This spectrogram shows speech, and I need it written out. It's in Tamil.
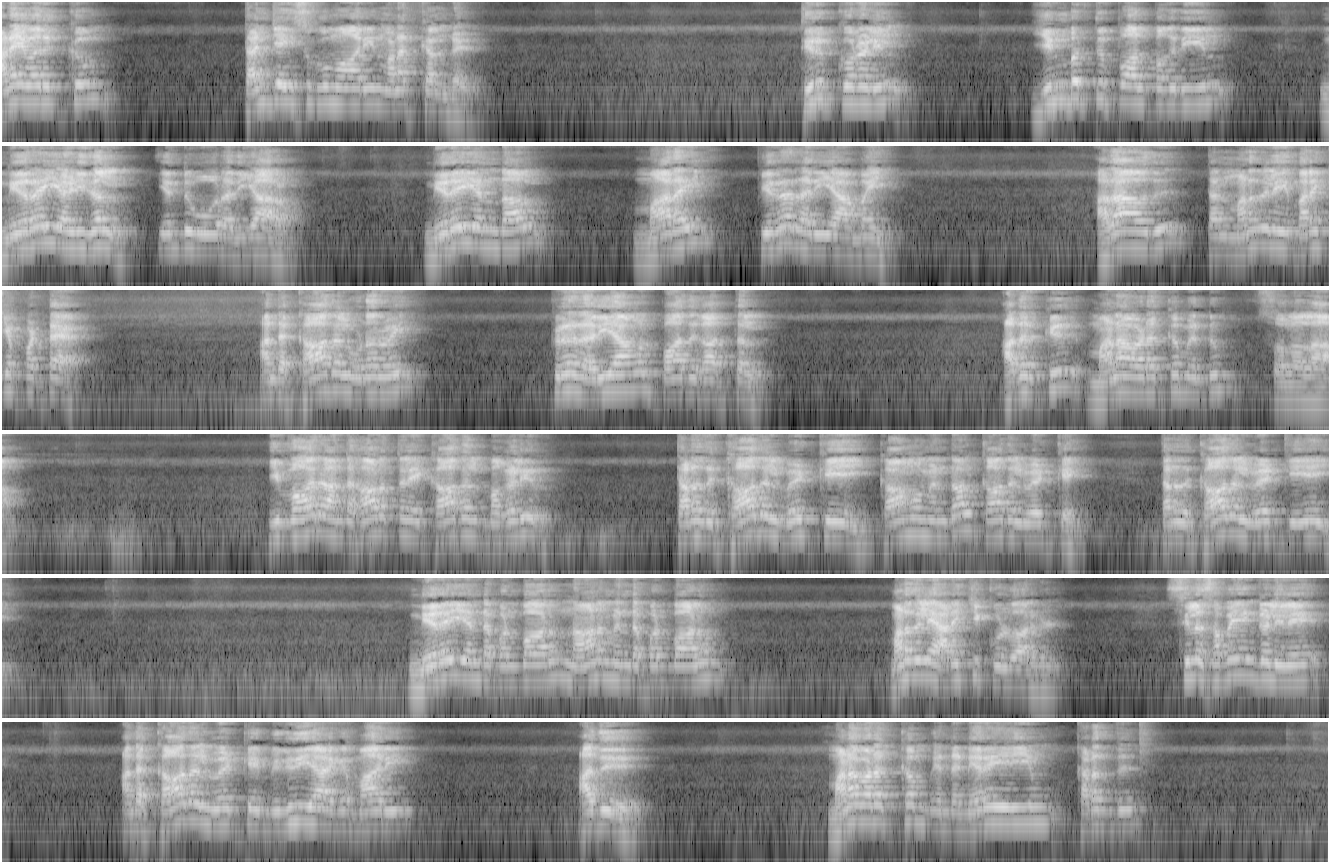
அனைவருக்கும் தஞ்சை சுகுமாரின் வணக்கங்கள். திருக்குறளில் இன்பத்துப்பால் பகுதியில் நிறை அழிதல் என்று ஓர் அதிகாரம். நிறை என்றால் மறை பிறர் அறியாமை. அதாவது தன் மனதிலே மறைக்கப்பட்ட அந்த காதல் உணர்வை பிறர் அறியாமல் பாதுகாத்தல். அதற்கு மனவடக்கம் என்றும் சொல்லலாம். இவ்வாறு அந்த காலத்திலே காதல் மகளிர் தனது காதல் வேட்கையை காமம் என்றால் காதல் வேட்கை தனது காதல் வேட்கையை நிறை என்ற பண்பாடும் நாணம் என்ற பண்பாடும் மனதிலே அடக்கிக் கொள்வார்கள். சில சமயங்களிலே அந்த காதல் வேட்கை மிகுதியாக மாறி அது மனவடக்கம் என்ற நிறையையும் கடந்து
